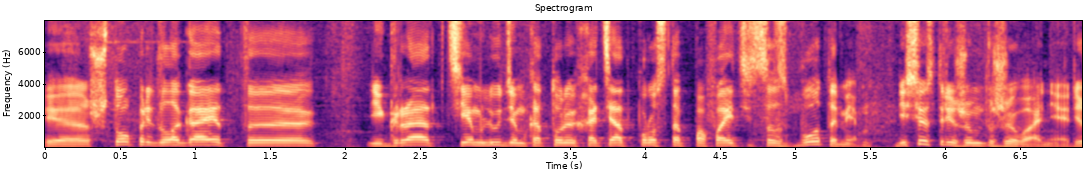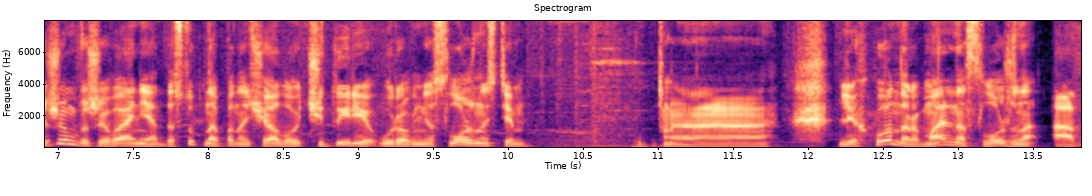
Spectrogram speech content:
Э, что предлагает э, игра тем людям, которые хотят просто пофайтиться с ботами. Здесь есть режим выживания. Режим выживания доступно поначалу 4 уровня сложности. Э, легко, нормально, сложно, ад.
